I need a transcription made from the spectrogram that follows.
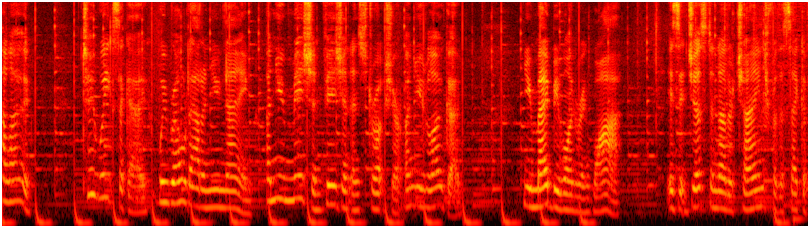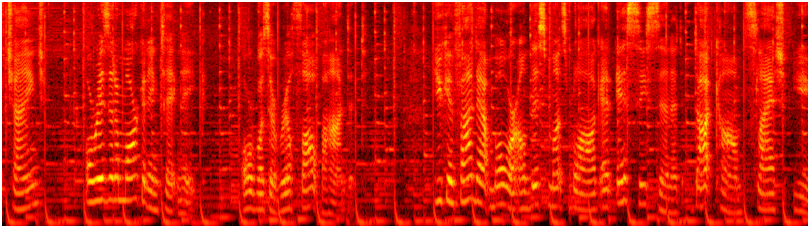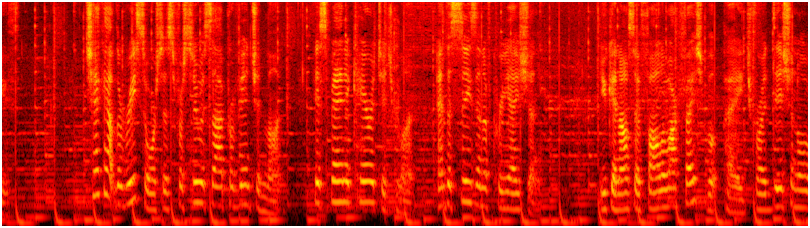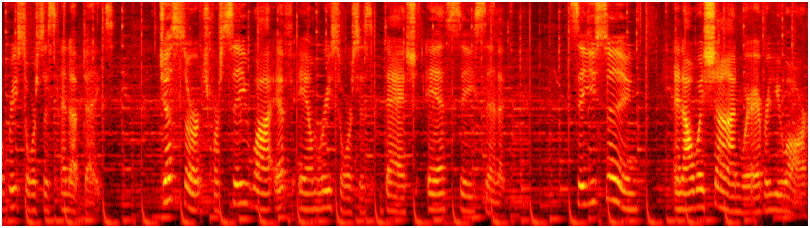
Hello. Two weeks ago, we rolled out a new name, a new mission, vision, and structure, a new logo. You may be wondering why. Is it just another change for the sake of change? Or is it a marketing technique? Or was there real thought behind it? You can find out more on this month's blog at scsynod.com slash youth. Check out the resources for Suicide Prevention Month, Hispanic Heritage Month, and the Season of Creation. You can also follow our Facebook page for additional resources and updates. Just search for CYFM Resources SC Synod. See you soon, and always shine wherever you are.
